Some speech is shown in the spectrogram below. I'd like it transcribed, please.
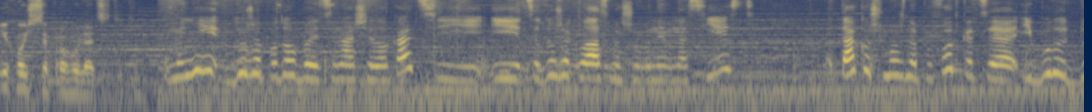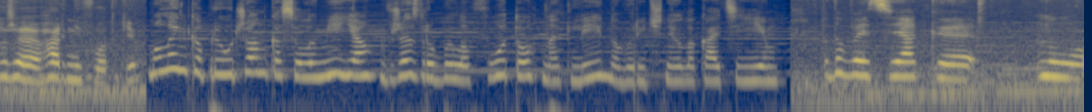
і хочеться прогулятися тут. Мені дуже подобаються наші локації, і це дуже класно, що вони в нас є. Також можна пофоткатися і будуть дуже гарні фотки. Маленька приучанка Соломія вже зробила фото на тлі новорічної локації. Подобається, як е, ну,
